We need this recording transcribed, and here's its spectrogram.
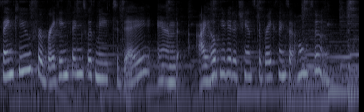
Thank you for breaking things with me today, and I hope you get a chance to break things at home soon.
